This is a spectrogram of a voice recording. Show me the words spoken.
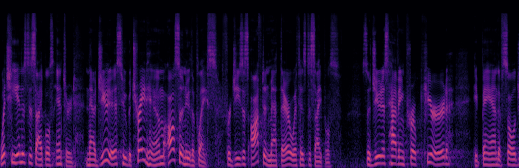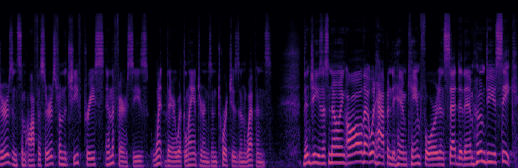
which he and his disciples entered. Now Judas, who betrayed him, also knew the place, for Jesus often met there with his disciples. So Judas, having procured a band of soldiers and some officers from the chief priests and the Pharisees, went there with lanterns and torches and weapons. Then Jesus, knowing all that would happen to him, came forward and said to them, Whom do you seek?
